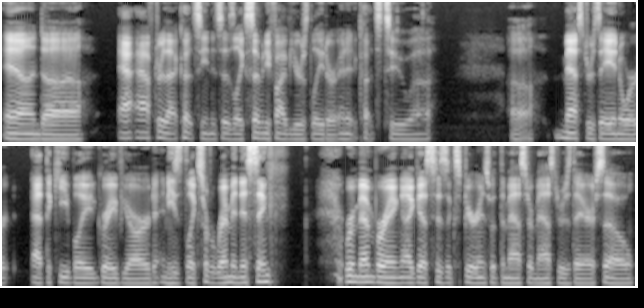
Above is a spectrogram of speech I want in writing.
And uh a- after that cutscene it says like 75 years later and it cuts to uh uh Master Xehanort at the Keyblade graveyard and he's like sort of reminiscing remembering I guess his experience with the Master Masters there. So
